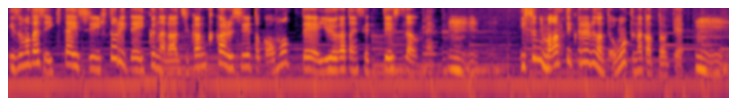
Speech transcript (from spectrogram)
出雲大社行きたいし一人で行くなら時間かかるしとか思って夕方に設定してたのね。うんうん一緒に回ってくれるなんて思ってなかったわけ。うんうん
